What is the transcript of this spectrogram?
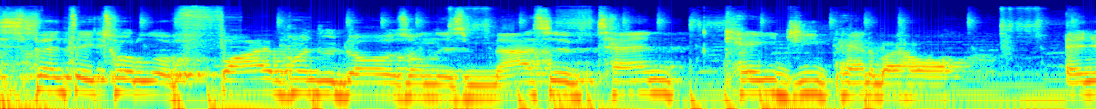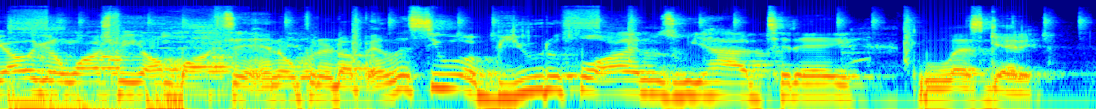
Spent a total of $500 on this massive 10 kg Panda Buy haul and y'all are gonna watch me unbox it and open it up. And let's see what beautiful items we have today. Let's get it.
